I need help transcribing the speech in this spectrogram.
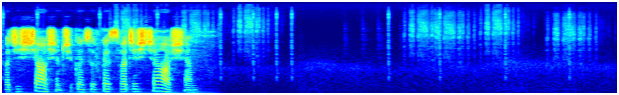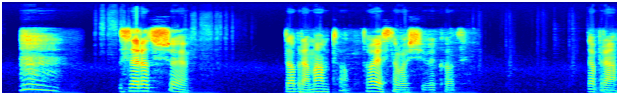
Dwadzieścia osiem, czyli końcówka jest dwadzieścia osiem. Zero trzy. Dobra, mam to. To jest ten właściwy kod. Dobra.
